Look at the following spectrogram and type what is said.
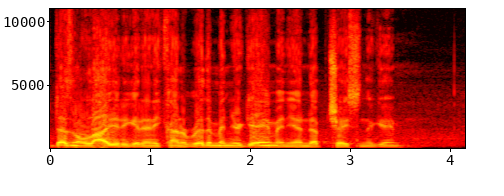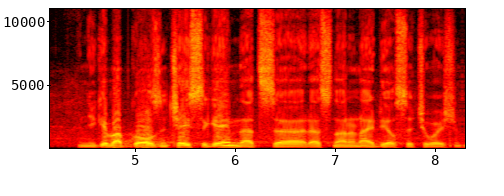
it doesn't allow you to get any kind of rhythm in your game, and you end up chasing the game. And you give up goals and chase the game. That's uh, that's not an ideal situation.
